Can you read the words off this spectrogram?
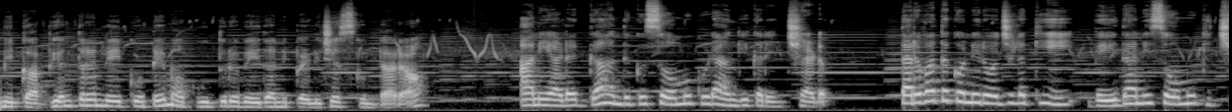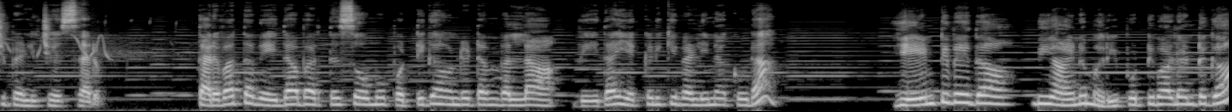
మీకు అభ్యంతరం లేకుంటే మా కూతురు వేదాన్ని పెళ్ళి చేసుకుంటారా? అని అడగ్గా అందుకు సోము కూడా అంగీకరించాడు. తర్వాత కొన్ని రోజులకి వేదాని సోముకిచ్చి పెళ్ళి చేశారు. తర్వాత వేదా భర్త సోము పొట్టిగా ఉండటం వల్ల వేద ఎక్కడికి వెళ్ళినా కూడా? ఏంటి వేదా? మీ ఆయన మరీ పొట్టివాడంటగా?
